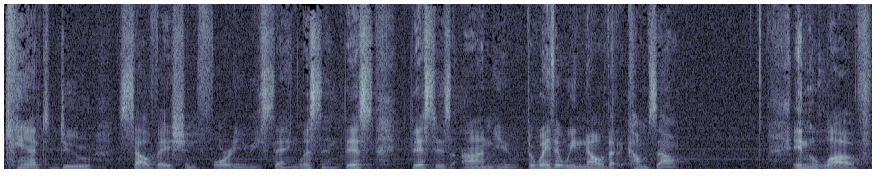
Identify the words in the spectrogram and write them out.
can't do salvation for you. He's saying, listen, this, this is on you. The way that we know that it comes out in love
